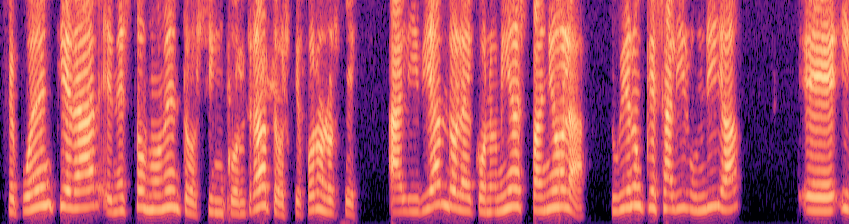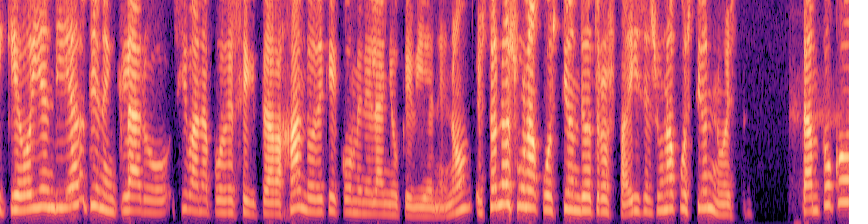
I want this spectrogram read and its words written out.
se pueden quedar en estos momentos sin contratos, que fueron los que, aliviando la economía española, tuvieron que salir un día eh, y que hoy en día no tienen claro si van a poder seguir trabajando, de qué comen el año que viene, ¿no? Esto no es una cuestión de otros países, es una cuestión nuestra. Tampoco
